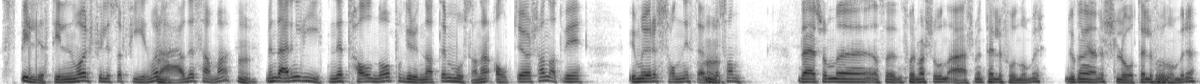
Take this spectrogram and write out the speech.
Spillestilen vår, filosofien vår, er jo det samme, men det er en liten detalj nå pga. at motstanderen alltid gjør sånn, at vi, vi må gjøre sånn istedenfor sånn. Det er som, eh, altså En formasjon er som et telefonnummer. Du kan gjerne slå telefonnummeret,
